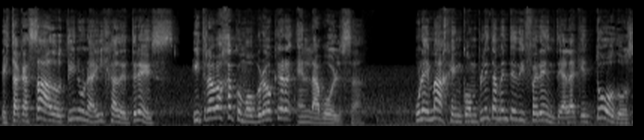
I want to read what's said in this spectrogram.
Está casado, tiene una hija de 3 y trabaja como broker en la bolsa. Una imagen completamente diferente a la que todos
